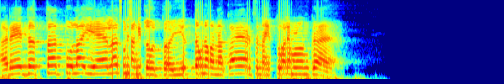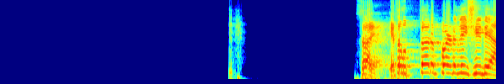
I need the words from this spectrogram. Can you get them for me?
अरे दत्ता तुला यायला सांगितलं होतं. येत ना काय अडचण नाही. तुला म्हणून काय? चला याचं उत्तर पटदिशी द्या.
